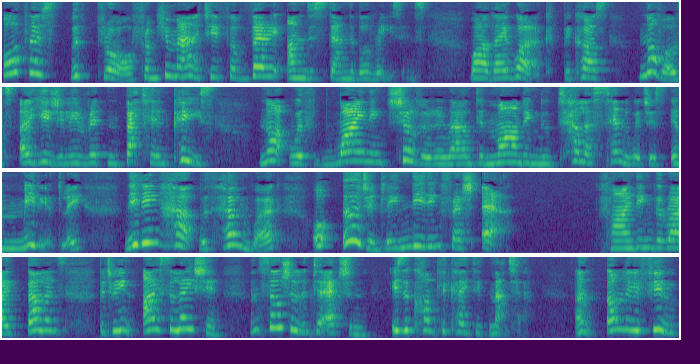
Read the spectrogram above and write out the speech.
Authors withdraw from humanity for very understandable reasons while they work, because novels are usually written better in peace not with whining children around demanding Nutella sandwiches immediately, needing help with homework, or urgently needing fresh air. Finding the right balance between isolation and social interaction is a complicated matter, and only a few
